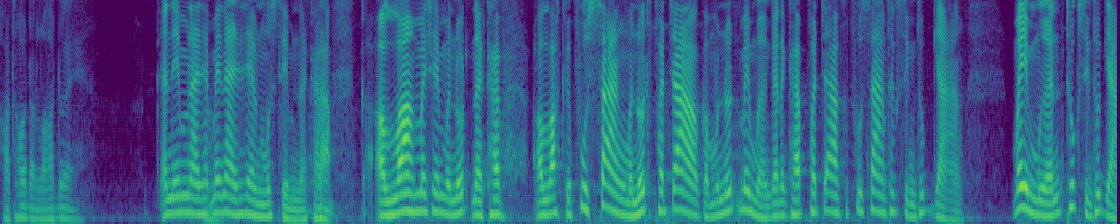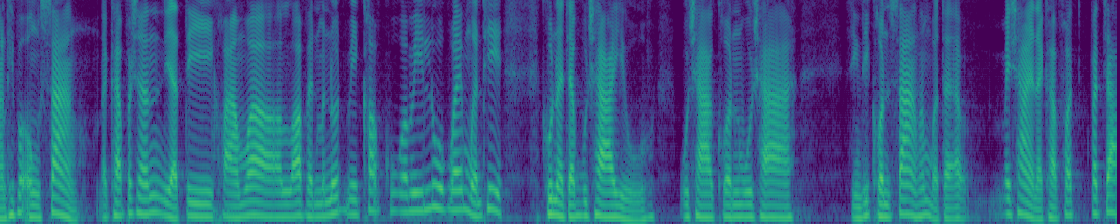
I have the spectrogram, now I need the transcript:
ขอโทษอัลลอฮ์ด้วย อันนี้ไม่น่าจะไม่น่าจะใช่เป็นมุสลิมนะครับครับ อัลลอฮ์ไม่ใช่มนุษย์นะครับอัลลอฮ์คือผู้สร้างมนุษย์พระเจ้ากับมนุษย์ไม่เหมือนกันนะครับ พระเจ้าคือผู้สร้างทุกสิ่งทุกอย่าง ไม่เหมือนทุกสิ่งทุกอย่างที่พระองค์สร้างนะครับเพราะฉะนั้นอย่าตีความว่าอัลลอฮ์เป็นมนุษย์มีครอบครัวมีลูกไว้เหมือนที่คุณอาจจะบูชาอยู่บูชาคนบูชา สิ่งที่คนสร้างทั้งหมดแต่ ไม่ใช่นะครับเพราะพระเจ้า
